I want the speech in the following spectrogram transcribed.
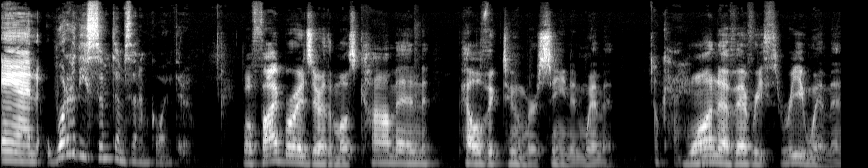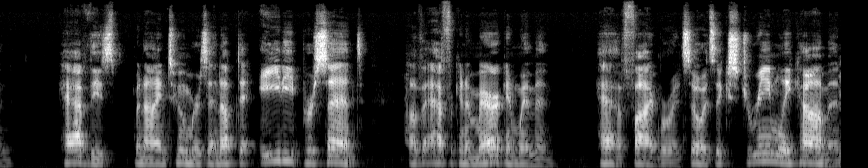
And what are these symptoms that I'm going through? Well, fibroids are the most common pelvic tumors seen in women. Okay. One of every three women have these benign tumors, and up to 80% of African American women have fibroids. So it's extremely common.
